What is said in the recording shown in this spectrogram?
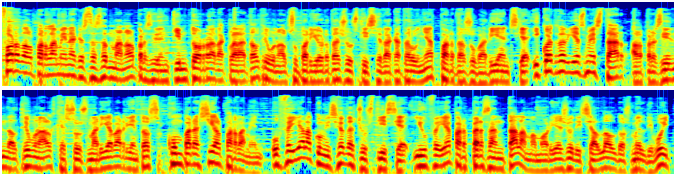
Fora del Parlament aquesta setmana el president Quim Torra ha declarat al Tribunal Superior de Justícia de Catalunya per desobediència i quatre dies més tard el president del tribunal, Jesús María Barrientos, compareixia al Parlament. Ho feia a la Comissió de Justícia i ho feia per presentar la memòria judicial del 2018.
